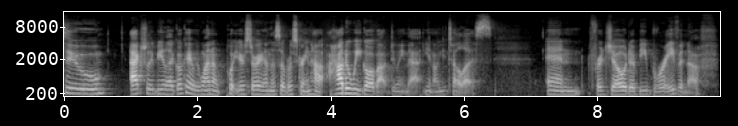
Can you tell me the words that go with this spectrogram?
to actually be like, okay, we want to put your story on the silver screen. How, how do we go about doing that? You know, you tell us. And for Joe to be brave enough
